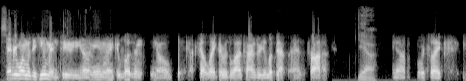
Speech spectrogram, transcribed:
So- everyone was a human too. You know what I mean? Like it wasn't. You know, I felt like there was a lot of times where you looked at as a product. Yeah, You know, where it's like you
